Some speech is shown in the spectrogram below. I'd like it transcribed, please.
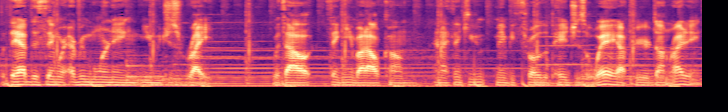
But they have this thing where every morning you just write without thinking about outcome. And I think you maybe throw the pages away after you're done writing.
